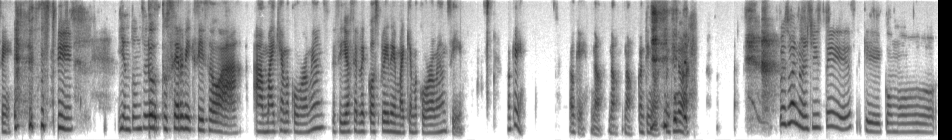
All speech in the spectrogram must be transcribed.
sí. Este, y entonces... Tu, tu cervix hizo a, a, My Chemical Romance, decidió hacer de cosplay de My Chemical Romance y... Ok, ok, no, no, no, continúa, continúa. pues bueno, el chiste es que como,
